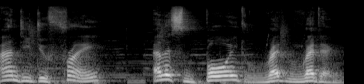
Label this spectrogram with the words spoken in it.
Andy Dufresne, Ellis Boyd Red Redding.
